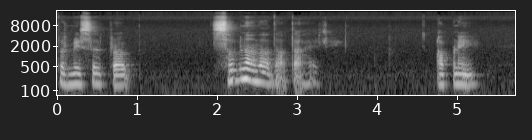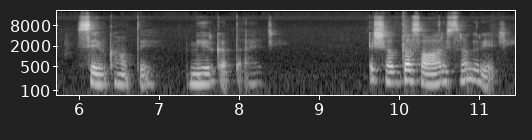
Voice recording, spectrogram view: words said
ਪਰਮੇਸ਼ਰ ਪ੍ਰਭ ਸਭਨਾ ਦਾ ਦਾਤਾ ਹੈ ਜੀ। ਆਪਣੇ ਸੇਵਕਾਂ ਉੱਤੇ ਮਿਹਰ ਕਰਦਾ ਹੈ ਜੀ। ਇਹ ਸ਼ਬਦ ਦਾ ਸਾਰ ਇਸ ਤਰ੍ਹਾਂ ਕਰੀਏ ਜੀ।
